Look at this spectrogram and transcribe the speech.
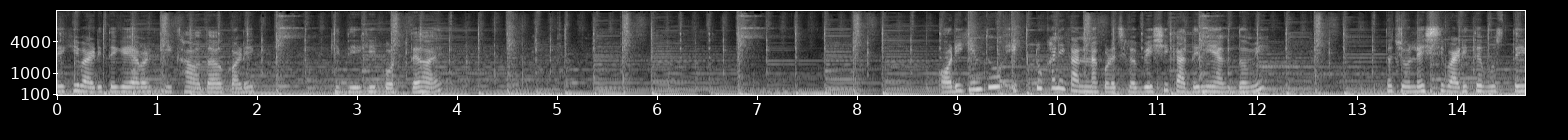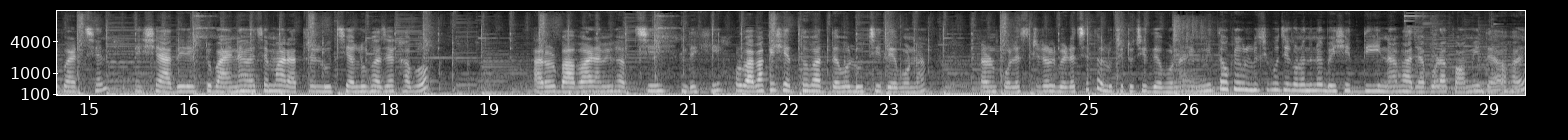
দেখি বাড়িতে গিয়ে আবার কি খাওয়া দাওয়া করে, কি দিয়ে কি করতে হয়। অরি কিন্তু একটুখানি কান্না করেছিল, বেশি কাঁদেনি একদমই। তো চলে এসেছি বাড়িতে, বুঝতেই পারছেন। এসে আদির একটু বায়না হয়েছে, মা, রাত্রে লুচি, আলু ভাজা খাব। আর ওর বাবার আমি ভাবছি, দেখি। ওর বাবাকে সেদ্ধ ভাত দেবো, লুচি দেবো না। কারণ কোলেস্টেরল বেড়েছে তো, লুচি টুচি দেবো না। এমনিতে ওকে লুচি ফুচি কোনোদিনও বেশি দিই না, ভাজা পোড়া কমই দেওয়া হয়।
